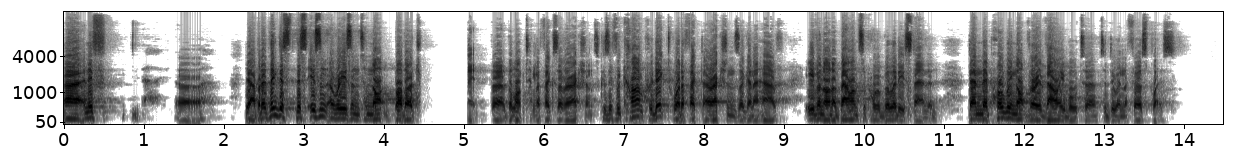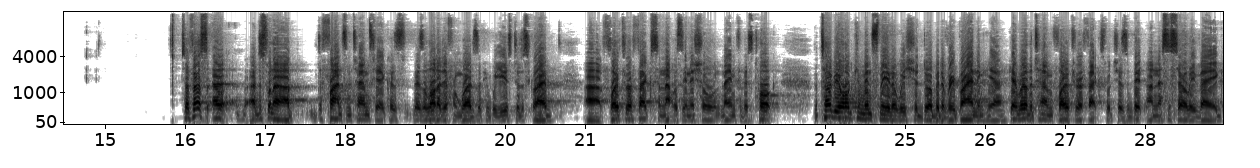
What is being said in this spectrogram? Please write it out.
Uh, and if, uh, yeah, but I think this, this isn't a reason to not bother the, the long-term effects of our actions. Because if we can't predict what effect our actions are going to have, even on a balance of probability standard, then they're probably not very valuable to, to do in the first place. So first, uh, I just want to define some terms here because there's a lot of different words that people use to describe uh, flow-through effects, and that was the initial name for this talk. But Toby Ord convinced me that we should do a bit of rebranding here, get rid of the term flow-through effects, which is a bit unnecessarily vague,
